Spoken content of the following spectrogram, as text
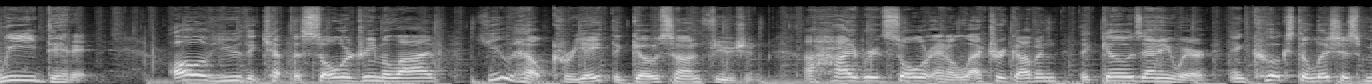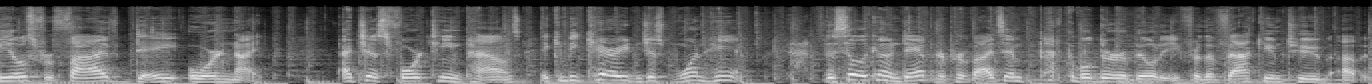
We did it! All of you that kept the solar dream alive, you helped create the GoSun Fusion, a hybrid solar and electric oven that goes anywhere and cooks delicious meals for five day or night. At just 14 pounds, it can be carried in just one hand. The silicone dampener provides impeccable durability for the vacuum tube oven.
